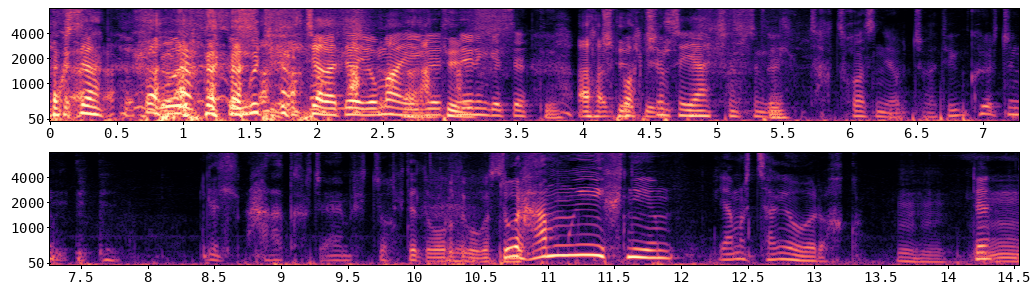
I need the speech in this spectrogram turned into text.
Үгсэн. Дөнгөж эхэлж байгаа те. Юмаа хийгээд нэр ингээсээ Аа, тийм, болчихсон яач юмсан гэл цах цухаас нь явж байгаа. Тэггээр чин ингээл хараад гарч амар хэцүү. Гэтэл урлаг угаасаа Зүгээр хамгийн ихний юм ямар цагийн хуваар байхгүй. Тэ? Мм.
